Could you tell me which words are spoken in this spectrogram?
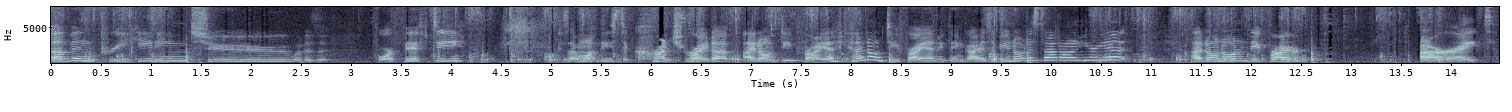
oven preheating to, what is it, 450. Because I want these to crunch right up. I don't deep fry any, I don't deep fry anything, guys. Have you noticed that on here yet? I don't own a deep fryer. Alright.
